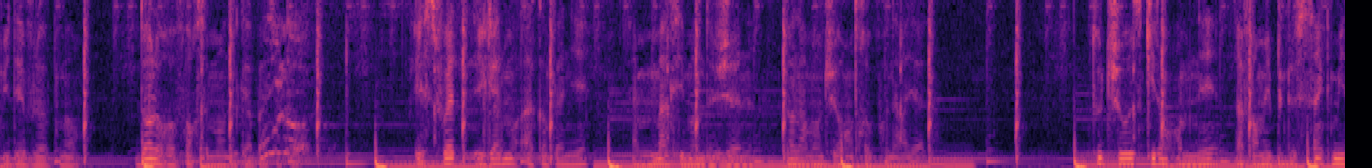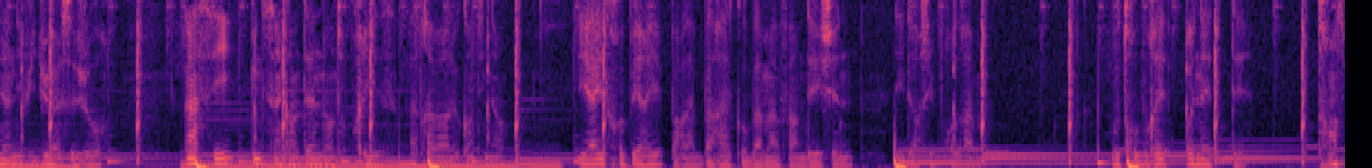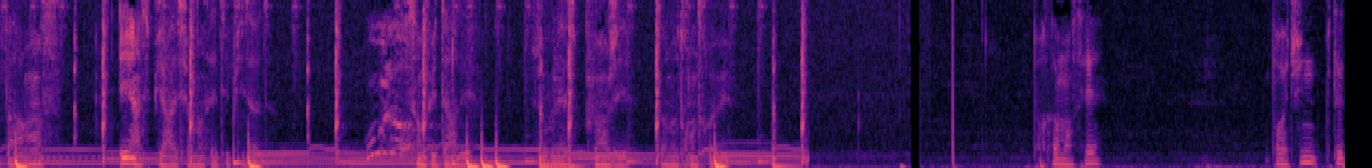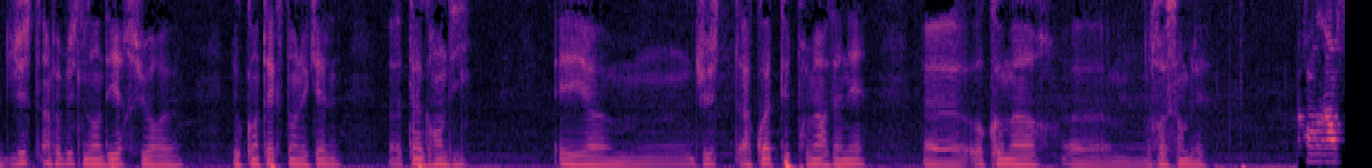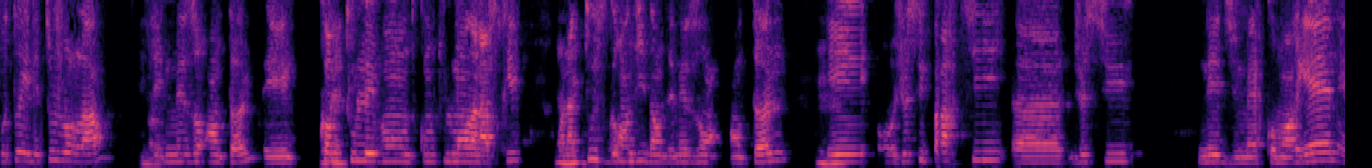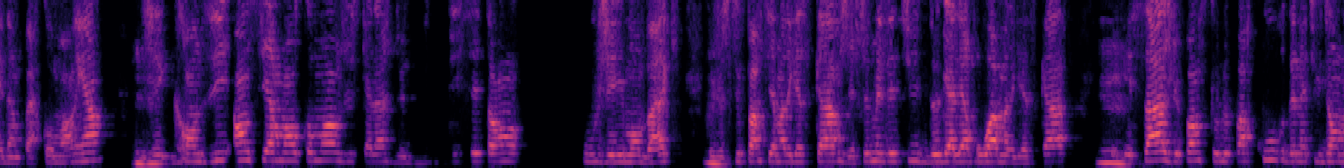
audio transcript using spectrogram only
du développement dans le renforcement de capacités et souhaite également accompagner un maximum de jeunes dans l'aventure entrepreneuriale. Toutes choses qui l'ont emmené à former plus de 5000 individus à ce jour, ainsi qu'une cinquantaine d'entreprises à travers le continent, et à être repéré par la Barack Obama Foundation Leadership Programme. Vous trouverez honnêteté, transparence et inspiration dans cet épisode. Sans plus tarder, je vous laisse plonger dans notre entrevue. Pour commencer, pourrais-tu peut-être juste un peu plus nous en dire sur euh, le contexte dans lequel euh, tu as grandi et euh, juste à quoi tes premières années aux Comores ressemblaient? Prendre en photo, il est toujours là. C'est une maison en tôle et comme, tout le monde, comme tout le monde en Afrique, on a mhm. tous grandi dans des maisons en tôle. Mhm. Et je suis parti, je suis né d'une mère comorienne et d'un père comorien. Mhm. J'ai grandi entièrement aux Comores jusqu'à l'âge de 17 ans où j'ai eu mon bac. Que je mhm. suis parti à Madagascar, j'ai fait mes études de Galère-Roi à Madagascar. Mhm. Et, ça, je pense que le parcours d'un étudiant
